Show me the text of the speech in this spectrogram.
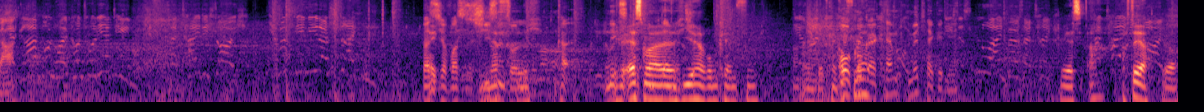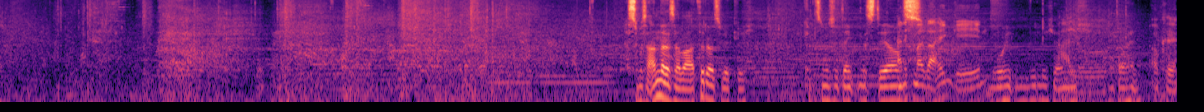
Ja. Der Grabunhold kontrolliert ihn! Verteidigt euch! Ihr müsst ihn niederstrecken! Ich weiß nicht, auf was es schießen soll. mich. Ka- Ich nix will erstmal hier herumkämpfen. Oh, keinen Oh, guck, mehr. er kämpft mit Haggerty. Wer ist. Ach, ach der, ja. Hast du was anderes erwartet als wirklich? Ich jetzt nur so denken, dass der Kann ich uns. mal dahin gehen? Wohin will ich eigentlich? Hallo. Dahin. Okay,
